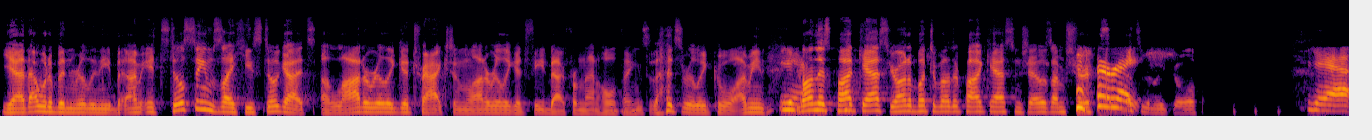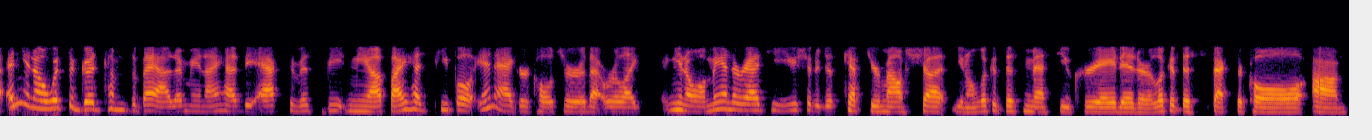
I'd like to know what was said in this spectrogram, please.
Yeah, that would have been really neat. But I mean, it still seems like you still got a lot of really good traction, a lot of really good feedback from that whole thing. So that's really cool. I mean, yeah. you're on this podcast, you're on a bunch of other podcasts and shows. I'm sure right. that's really cool. Yeah, and you know, with the good comes the bad. I mean, I had the activists beating me up. I had people in agriculture that were like, you know, Amanda Radke, you should have just kept your mouth shut. You know, look at this mess you created, or look at this spectacle. Um,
